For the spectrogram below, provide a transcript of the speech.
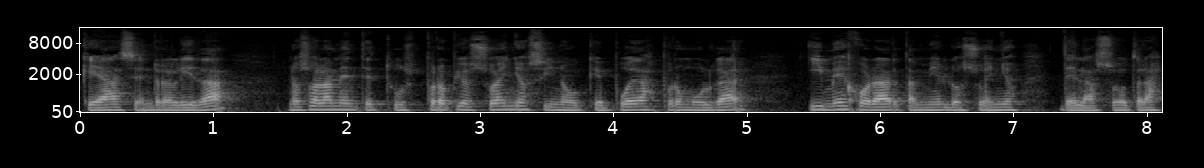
que hacen realidad no solamente tus propios sueños, sino que puedas promulgar y mejorar también los sueños de las otras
